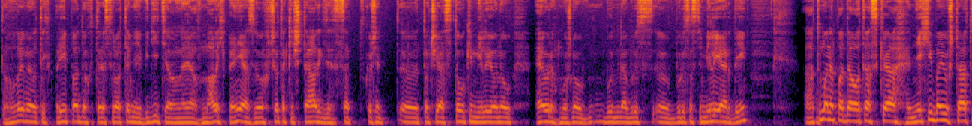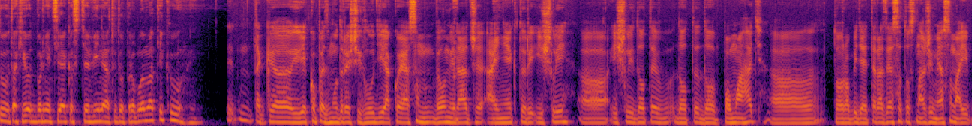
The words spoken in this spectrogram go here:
To hovoríme o tých prípadoch, ktoré sú relatívne viditeľné a v malých peniazoch, čo taký štát, kde sa skutočne e, točia stovky miliónov eur, možno na budúc, v budúcnosti miliardy. A tu ma napadá otázka, nechybajú štátu takí odborníci, ako ste vy na túto problematiku? Tak e, je kopec mudrejších ľudí, ako ja som veľmi rád, že aj niektorí išli, uh, išli do, te, do, te, do pomáhať uh, to robiť aj teraz. Ja sa to snažím, ja som aj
